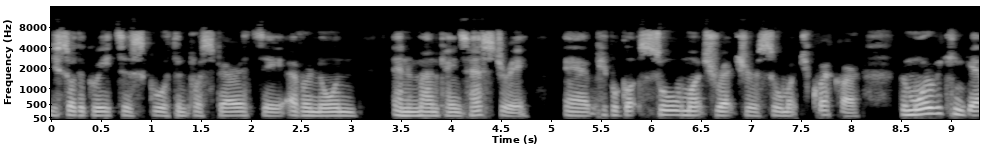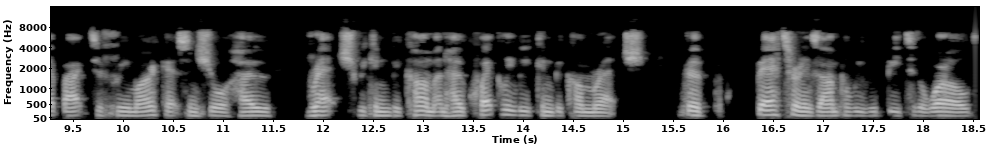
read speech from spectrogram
you saw the greatest growth and prosperity ever known in mankind's history uh, people got so much richer so much quicker. The more we can get back to free markets and show how rich we can become and how quickly we can become rich, the better an example we would be to the world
